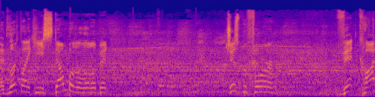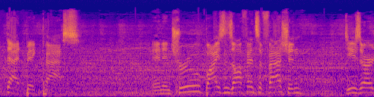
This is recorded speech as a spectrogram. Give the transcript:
it looked like he stumbled a little bit just before Vitt caught that big pass. And in true Bison's offensive fashion, Deezar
